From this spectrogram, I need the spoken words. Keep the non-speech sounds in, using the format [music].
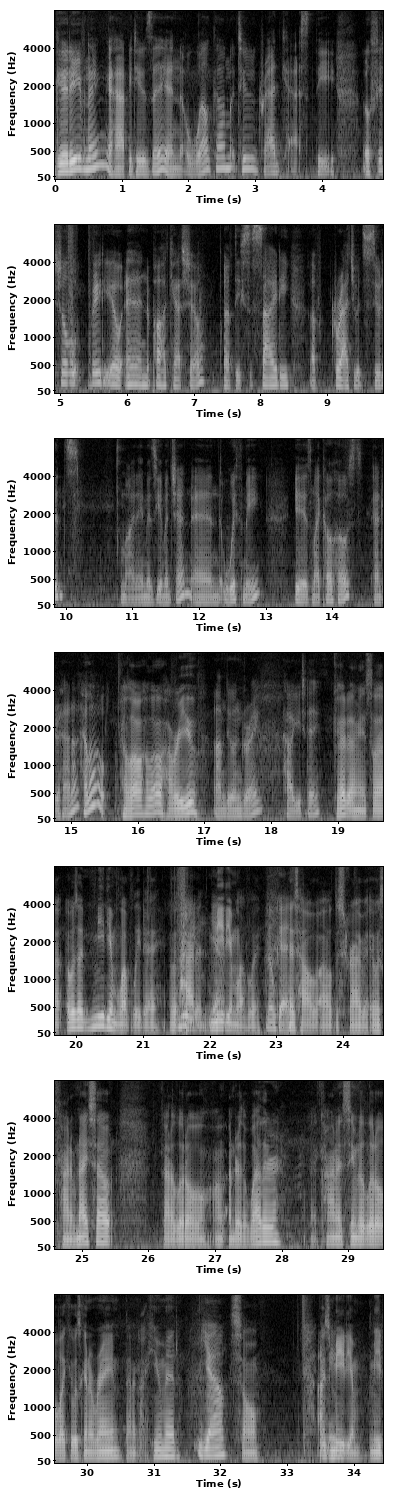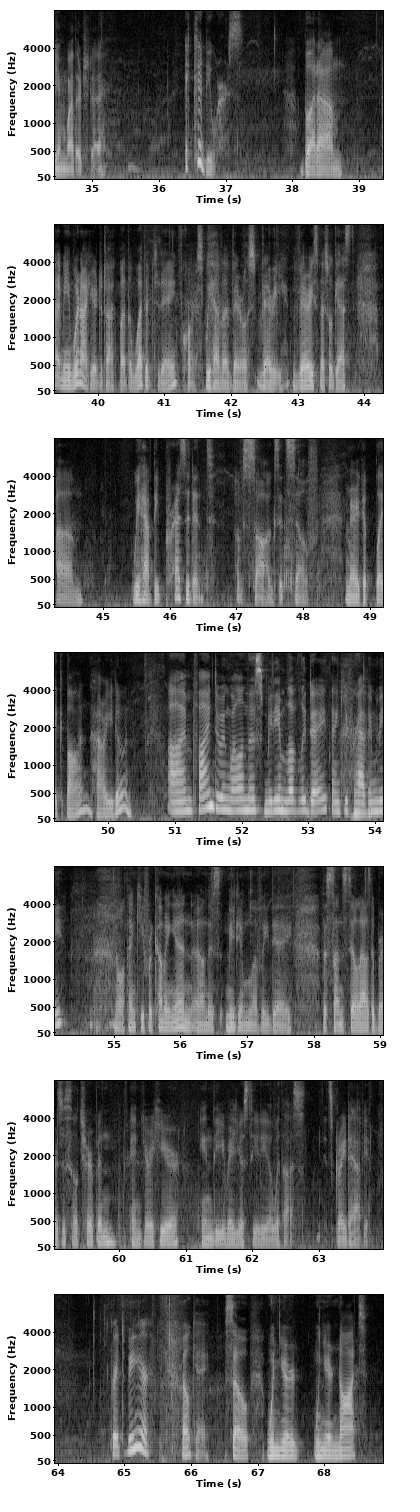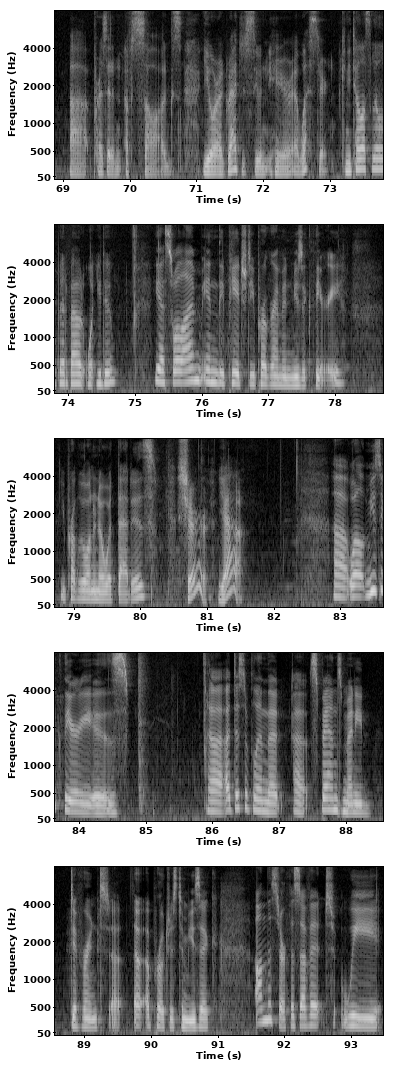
Good evening, happy Tuesday, and welcome to Gradcast, the official radio and podcast show of the Society of Graduate Students. My name is Yimin Chen, and with me is my co-host Andrew Hanna. Hello, Hello, hello. How are you? I'm doing great. How are you today? Good. I mean, it's a, it was a medium lovely day. It was- had Medium, it yeah. medium lovely. Okay. Is how I'll describe it. It was kind of nice out. Got a little uh, under the weather. It kind of seemed a little like it was gonna rain. Then it got humid. Yeah, So it I was mean- medium medium weather today. it could be worse, but um, I mean, we're not here to talk about the weather today. Of course. We have a very, very, very special guest. Um, we have the president of SOGS itself, Mary Blake Bond. How are you doing? I'm fine, doing well on this medium lovely day. Thank you for having me. [laughs] Well, thank you for coming in on this medium lovely day. The sun's still out, the birds are still chirping, and you're here in the radio studio with us. It's great to have you. Great to be here. Okay, so when you're when you're not uh, president of SOGS, you are a graduate student here at Western. Can you tell us a little bit about what you do? Yes, well, I'm in the PhD program in music theory. You probably want to know what that is. Sure. Yeah. Uh, well, music theory is uh, a discipline that uh, spans many different uh, approaches to music. On the surface of it, we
